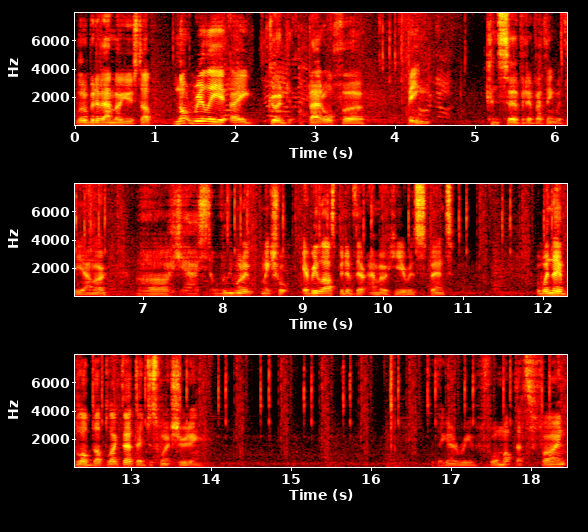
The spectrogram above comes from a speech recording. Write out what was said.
A little bit of ammo used up. Not really a good battle for being conservative, I think, with the ammo. Uh, yeah, I still really want to make sure every last bit of their ammo here is spent. But when they blobbed up like that, they just weren't shooting. They're going to reform up, that's fine.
